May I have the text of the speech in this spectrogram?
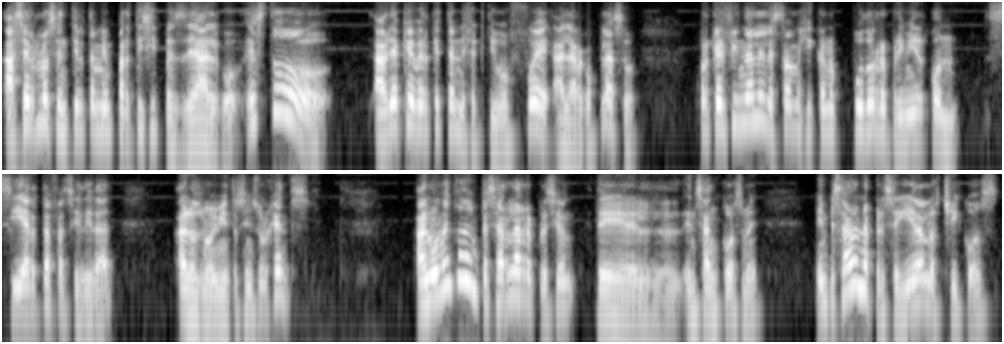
hacerlos sentir también partícipes de algo. Esto habría que ver qué tan efectivo fue a largo plazo, porque al final el Estado mexicano pudo reprimir con cierta facilidad a los movimientos insurgentes. Al momento de empezar la represión en San Cosme, empezaron a perseguir a los chicos,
